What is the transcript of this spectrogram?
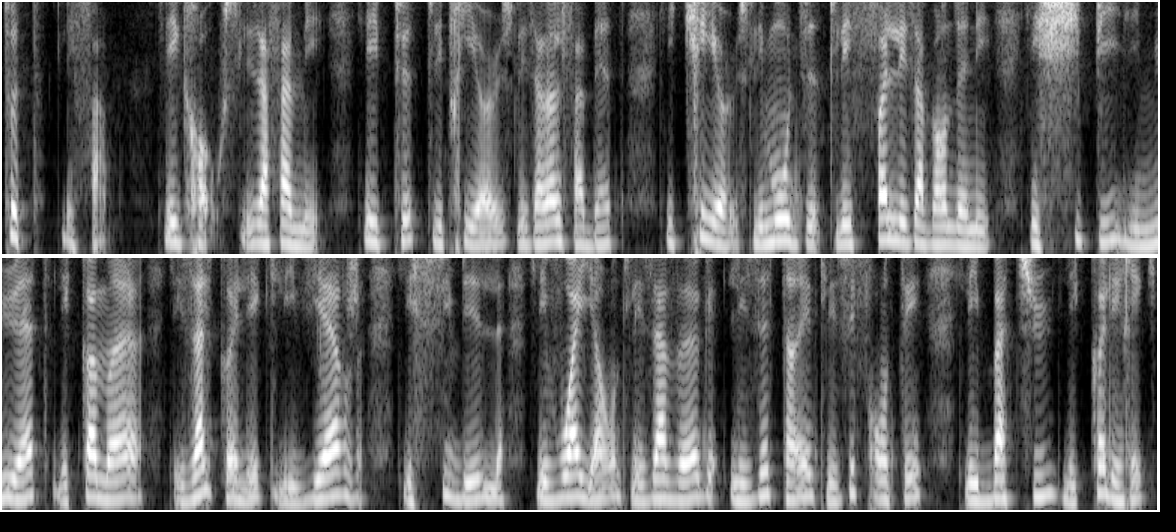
Toutes les femmes les grosses, les affamées, les putes, les prieuses, les analphabètes, les crieuses, les maudites, les folles, les abandonnées, les chippies, les muettes, les commères, les alcooliques, les vierges, les sibylles, les voyantes, les aveugles, les éteintes, les effrontées, les battues, les colériques,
